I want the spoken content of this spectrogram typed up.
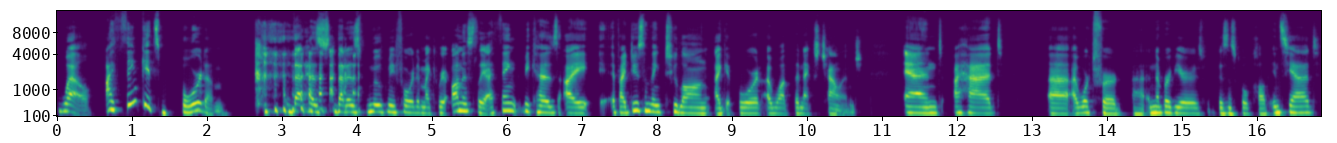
well, I think it's boredom that has that has moved me forward in my career. Honestly, I think because I if I do something too long, I get bored. I want the next challenge. And I had uh, I worked for uh, a number of years with a business school called INSEAD,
